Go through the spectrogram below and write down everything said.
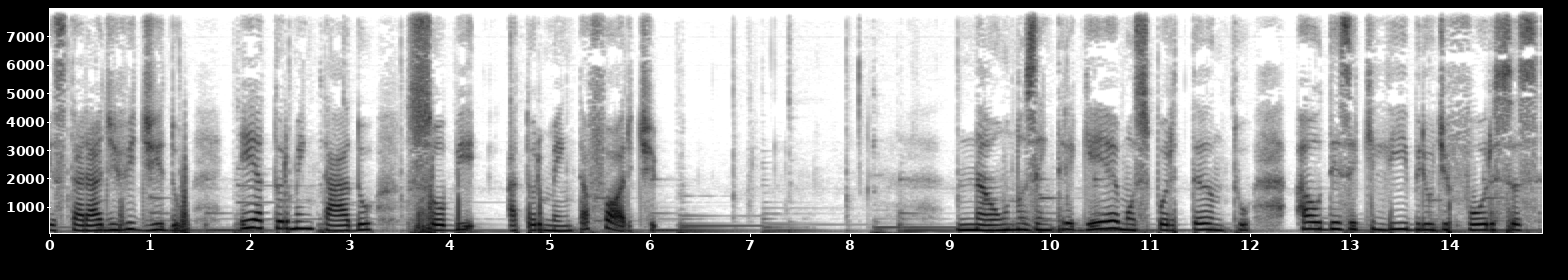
estará dividido e atormentado sob a tormenta forte. Não nos entreguemos, portanto, ao desequilíbrio de forças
